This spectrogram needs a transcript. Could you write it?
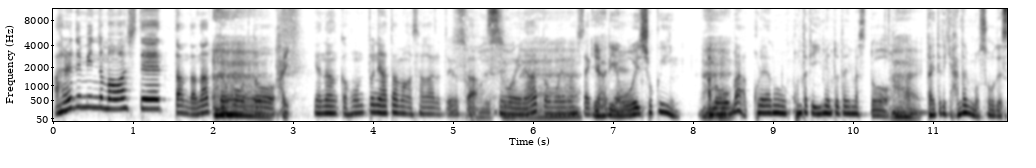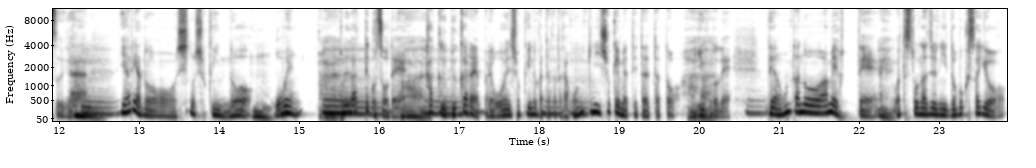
あれでみんな回してたんだなって思うと、ええはいいや、なんか本当に頭が下がるというか、すよね。すごいなと思いましたけど、ね。やはり応援職員、あの、まあ、これ、あの、こんだけイベントでありますと、はい。大体的花火もそうですが、うん。やはりあの、市の職員のうん。応援、うんこれがあってこそで、はい。各部からやっぱり応援職員の方々が本当に一生懸命やっていただいたとい。うことで、で、本当あの、雨降ってええ、私と同じように土木作業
